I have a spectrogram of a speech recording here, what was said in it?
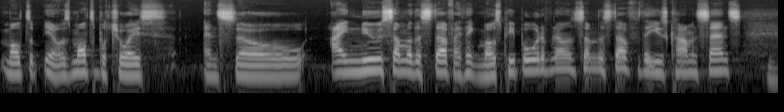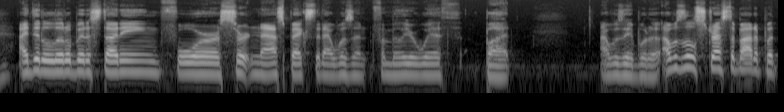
multiple. You know, it was multiple choice, and so I knew some of the stuff. I think most people would have known some of the stuff if they use common sense. I did a little bit of studying for certain aspects that I wasn't familiar with, but I was able to. I was a little stressed about it, but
